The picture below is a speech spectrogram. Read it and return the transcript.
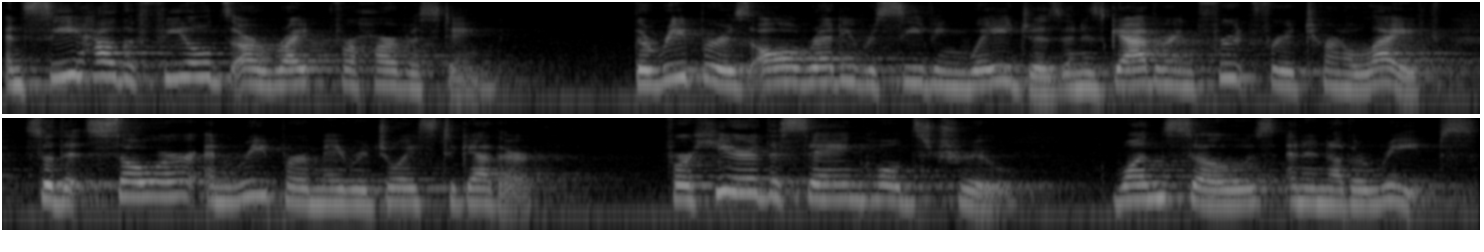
and see how the fields are ripe for harvesting. The reaper is already receiving wages and is gathering fruit for eternal life, so that sower and reaper may rejoice together. For here the saying holds true one sows and another reaps.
